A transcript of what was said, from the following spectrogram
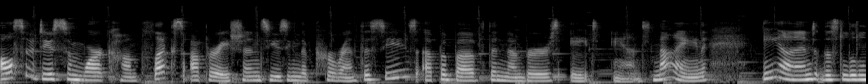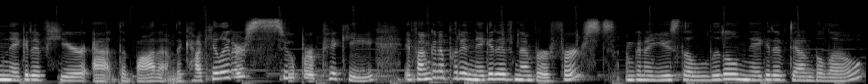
also do some more complex operations using the parentheses up above the numbers 8 and 9 and this little negative here at the bottom. The calculator's super picky. If I'm gonna put a negative number first, I'm gonna use the little negative down below,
